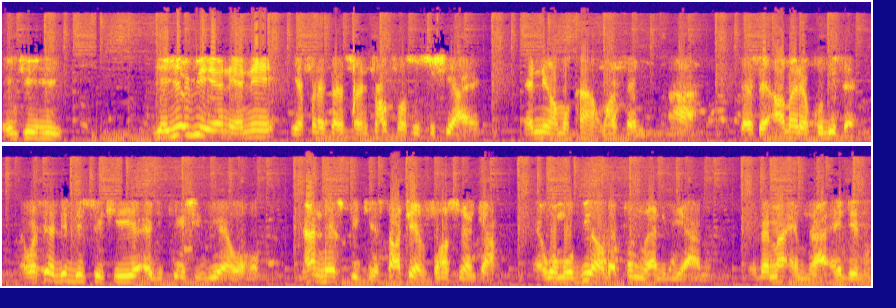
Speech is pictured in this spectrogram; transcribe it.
Nti yɛyɛ wieɛ na ɛne yɛfrɛ sɛ nsɛntwerɛfoɔ so so hyiaeɛ ɛne ɔmo ka ho asɛm a kyerɛ sɛ ama no sɛ ɛwɔ sɛ yɛde district yi education bi ɛwɔ hɔ na next week yɛ start enforcement a ɛwɔ ma obi a ɔbɛto mmara no biara no yɛbɛma mmara ɛdi no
